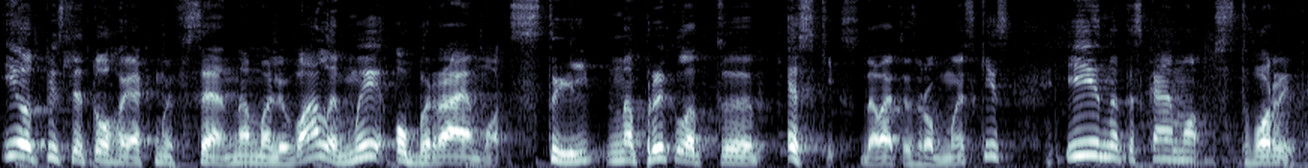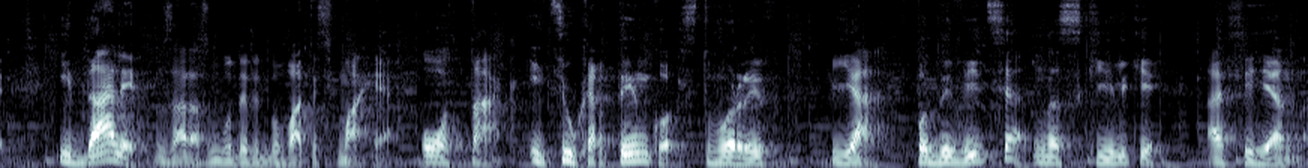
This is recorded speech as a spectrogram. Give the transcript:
І от після того, як ми все намалювали, ми обираємо стиль, наприклад, е, ескіз. Давайте зробимо ескіз і натискаємо Створити. І далі зараз буде відбуватись магія. Отак. І цю картинку створив я. Подивіться, наскільки офігенно.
